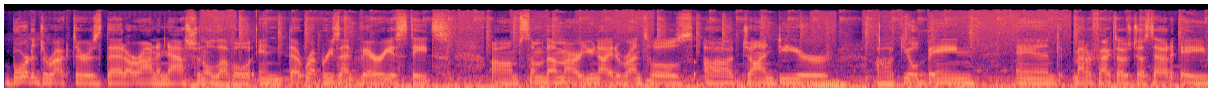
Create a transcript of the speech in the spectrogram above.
board of directors that are on a national level and that represent various states. Um, some of them are United Rentals, uh, John Deere, uh, Gilbane, and matter of fact, I was just at a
